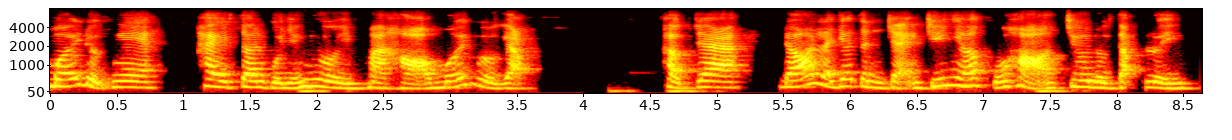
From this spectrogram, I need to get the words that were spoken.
mới được nghe hay tên của những người mà họ mới vừa gặp. Thật ra, đó là do tình trạng trí nhớ của họ chưa được tập luyện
